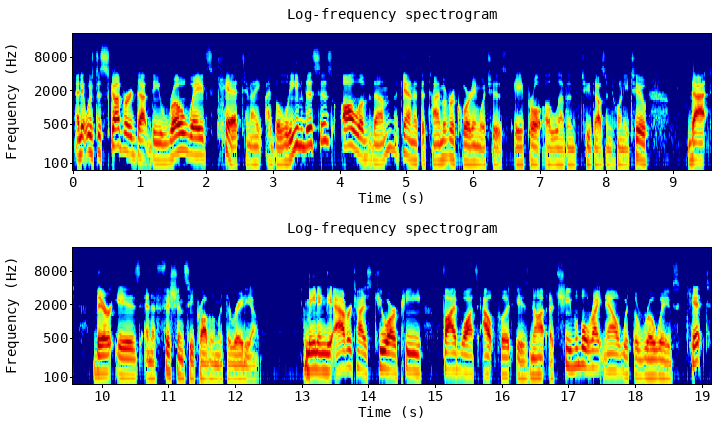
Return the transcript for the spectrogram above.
And it was discovered that the RoWaves kit, and I, I, believe this is all of them, again at the time of recording, which is April 11th, 2022, that there is an efficiency problem with the radio. Meaning the advertised QRP 5 watts output is not achievable right now with the RoWaves kit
